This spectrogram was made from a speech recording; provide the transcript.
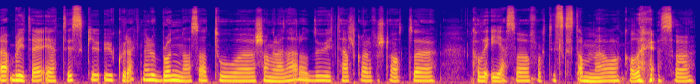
Ja, blir det etisk ukorrekt når du blander seg to eh, sjangrene her, og du ikke helt klarer å forstå at, uh, hva det er som faktisk stemmer, og hva det er som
